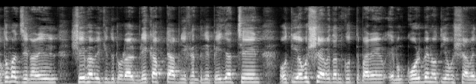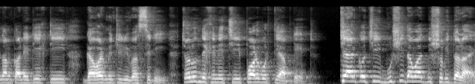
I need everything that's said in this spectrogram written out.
অথবা জেনারেল সেইভাবে কিন্তু টোটাল ব্রেকআপটা আপনি এখান থেকে পেয়ে যাচ্ছেন। অতি অবশ্যই আবেদন করতে পারেন এবং করবেন অতি অবশ্যই আবেদন কারণ এটি একটি গভর্নমেন্ট ইউনিভার্সিটি চলুন দেখে নিচ্ছি পরবর্তী আপডেট শেয়ার করছি মুর্শিদাবাদ বিশ্ববিদ্যালয়।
